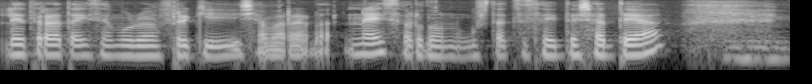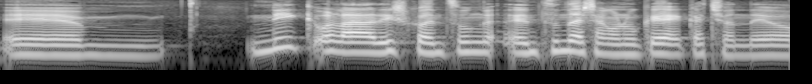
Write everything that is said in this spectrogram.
letra eta izenburuen freki xamarra da. Naiz, orduan gustatzen zaite esatea. em, nik, hola, disko entzun, entzun da esango nuke katxondeo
